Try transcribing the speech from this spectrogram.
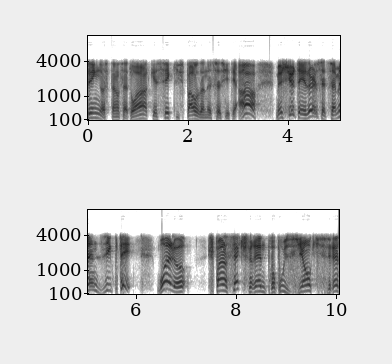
signes ostentatoires, qu'est-ce qui se passe dans notre société. Or, M. Taylor, cette semaine, dit, écoutez, moi, là, je pensais que je ferais une proposition qui serait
